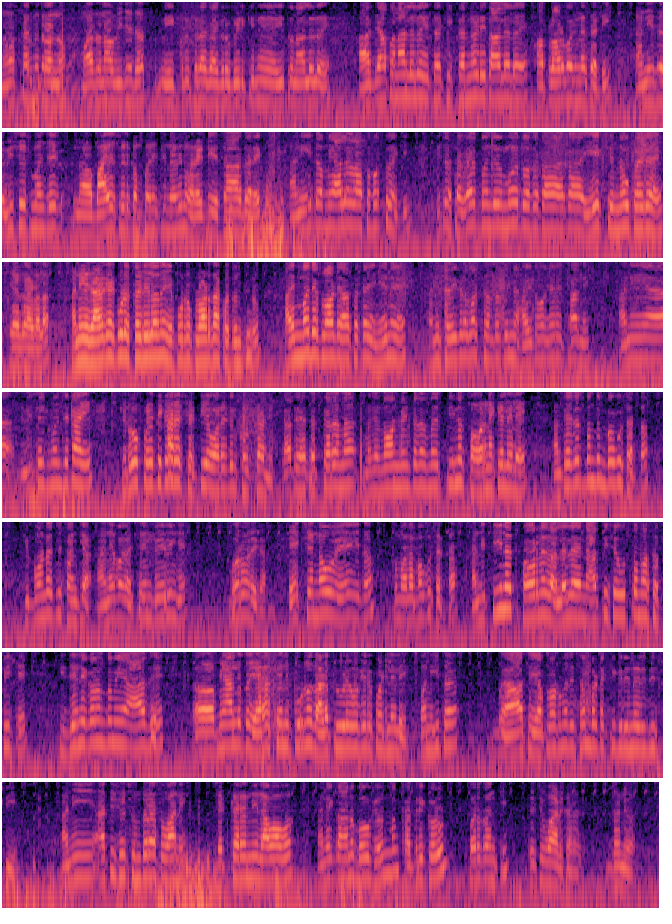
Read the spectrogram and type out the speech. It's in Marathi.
नमस्कार मित्रांनो माझं नाव विजय दस. मी कृषीराज अॅग्रो बिडकीने इथून आलेलो आहे. आज आपण आलेलो आहे इथं की कन्नड इथं आलेलो आहे हा प्लॉट बघण्यासाठी. आणि विशेष म्हणजे बायोसीड कंपनीची नवीन व्हरायटी आहे सहा हजार एक. आणि इथं मी आल्यावर असं बघतोय की इथं सगळ्यात म्हणजे महत्वाचं का का एकशे नऊ कैऱ्या आहे या झाडाला. आणि हे झाड काय कुठं कडेला नाही पूर्ण प्लॉट दाखवतून तुम्ही फिरून. आणि मध्ये प्लॉट आहे असं काही हे नाही आहे. आणि सगळीकडे बघशाल तर तुम्ही हाईट वगैरे छान आहे. आणि विशेष म्हणजे काय आहे की रोगप्रतिकारक शक्ती आहे व्हरायटीला खूप छान आहे. आता या शेतकऱ्यांना म्हणजे नॉन मेंटेनन्स म्हणजे तीनच फवारण्या केलेल्या आहे आणि त्याच्यात पण तुम्ही बघू शकता की बोंडाची संख्या आणि बघा चेन बेरिंग आहे. बरोबर आहे का? एकशे नऊ आहे इथं तुम्हाला बघू शकता. आणि तीनच फवारण्या झालेल्या आहे आणि अतिशय उत्तम असं पीक आहे की जेणेकरून तुम्ही आज हे मी आलो तर ह्या रस्त्याने पूर्ण झाडं पिवळे वगैरे पडलेले आहे. पण इथं असे या प्लॉटमध्ये शंभर टक्के ग्रीनरी दिसते आणि अतिशय सुंदर असं वाण आहे. शेतकऱ्यांनी लावावं. आणि एकदा अनुभव घेऊन मग खात्री करून परत आणखी त्याची वाढ करावी. धन्यवाद.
